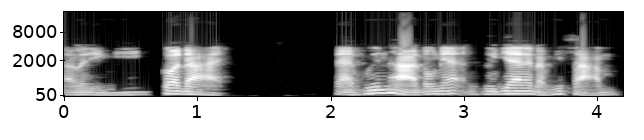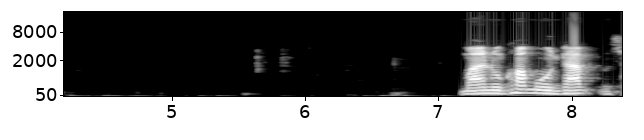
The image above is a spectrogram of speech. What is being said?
อะไรอย่างนี้ก็ได้ แต่พื้นฐานตรงนี้คือแย่งอันดับที่สามมาดูข้อมูลครับเซ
